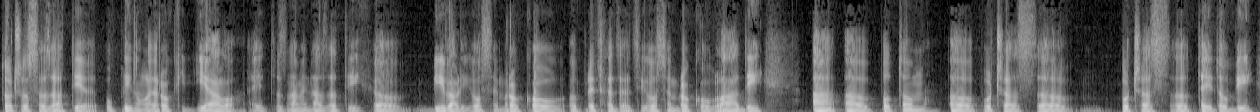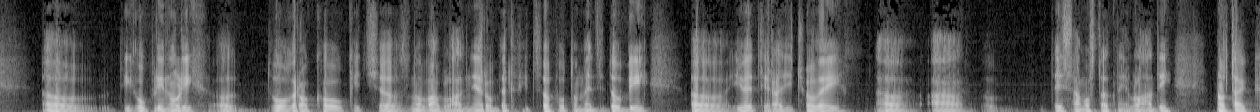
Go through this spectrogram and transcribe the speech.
to, čo sa za tie uplynulé roky dialo, aj to znamená za tých bývalých 8 rokov, predchádzajúcich 8 rokov vlády a potom počas, počas tej doby tých uplynulých dvoch rokov, keď znova vládne Robert Fico, potom medzi doby Ivety Radičovej a tej samostatnej vlády, no tak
